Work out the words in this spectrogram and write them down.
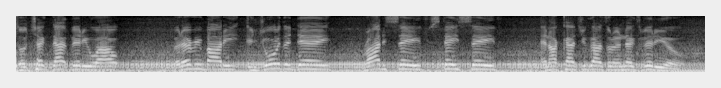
So check that video out. But everybody enjoy the day ride safe stay safe and i'll catch you guys on the next video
